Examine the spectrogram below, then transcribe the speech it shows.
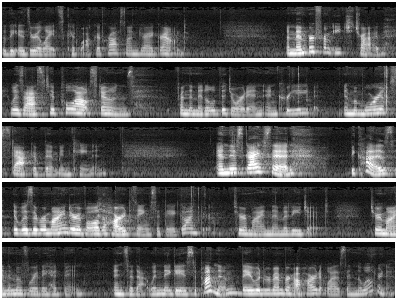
so the Israelites could walk across on dry ground. A member from each tribe was asked to pull out stones from the middle of the Jordan and create a memorial stack of them in Canaan. And this guy said, because it was a reminder of all the hard things that they had gone through, to remind them of Egypt, to remind them of where they had been, and so that when they gazed upon them, they would remember how hard it was in the wilderness.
